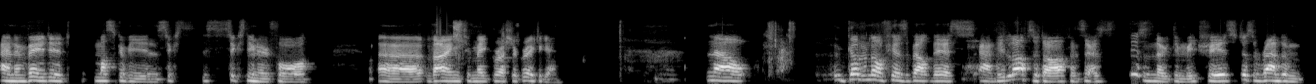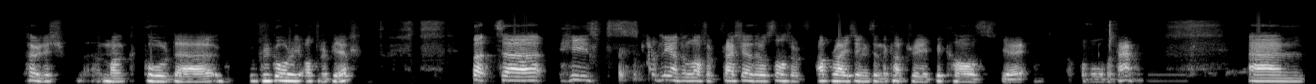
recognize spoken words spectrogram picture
and invaded Muscovy in six- 1604, uh, vowing to make Russia great again. Now, Godunov hears about this and he laughs it off and says, This is no Dmitry, it's just a random Polish monk called uh, Grigory. But uh, he's currently under a lot of pressure. There was a lot of uprisings in the country because you know, of all the famine. And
